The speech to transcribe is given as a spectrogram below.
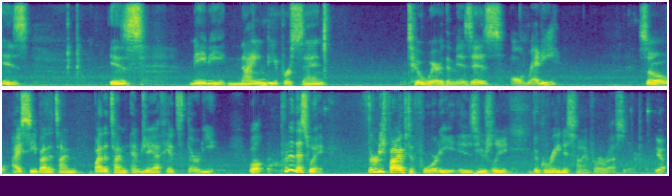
is is maybe 90% to where the Miz is already. So I see by the time by the time MJF hits 30, well, put it this way. 35 to 40 is usually the greatest time for a wrestler. Yep.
